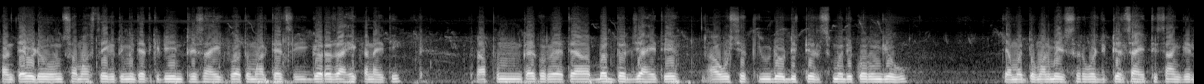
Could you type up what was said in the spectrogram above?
कारण त्या व्हिडिओवरून समजते की तुम्ही त्यात किती इंटरेस्ट आहे किंवा तुम्हाला त्याची गरज आहे का नाही ती. तर आपण काय करूया त्याबद्दल जे आहे ते आवश्यक व्हिडिओ डिटेल्समध्ये करून घेऊ. त्यामध्ये तुम्हाला मी सर्व डिटेल्स आहेत ते सांगेल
